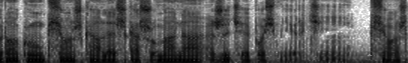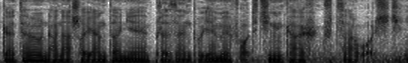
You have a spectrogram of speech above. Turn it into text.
roku książka Leszka Szumana Życie po śmierci. Książkę tę na naszej antenie prezentujemy w odcinkach w całości.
